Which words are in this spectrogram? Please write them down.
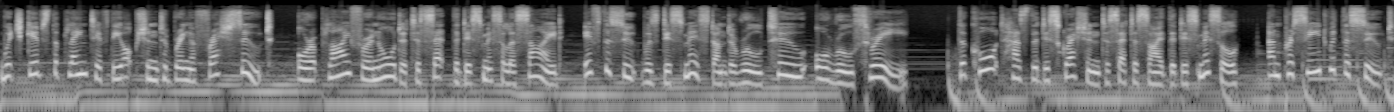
which gives the plaintiff the option to bring a fresh suit or apply for an order to set the dismissal aside if the suit was dismissed under Rule 2 or Rule 3. The court has the discretion to set aside the dismissal and proceed with the suit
